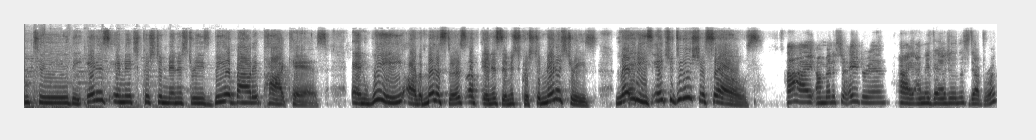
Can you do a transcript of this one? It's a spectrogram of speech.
everyone to the In His Image Christian Ministries Be About It podcast. And we are the ministers of In His Image Christian Ministries. Ladies, introduce yourselves. Hi, I'm Minister Adrian. Hi, I'm Evangelist Deborah.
